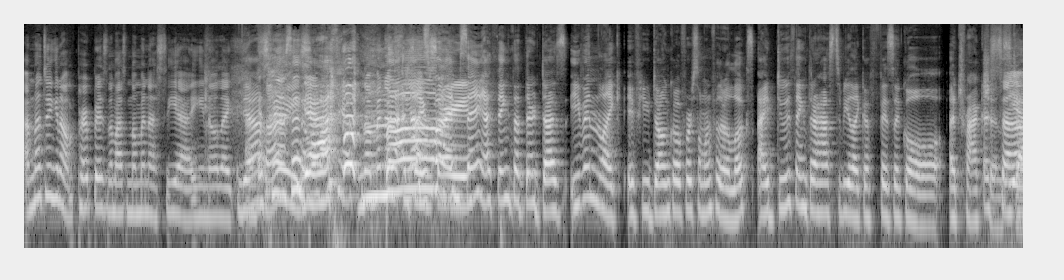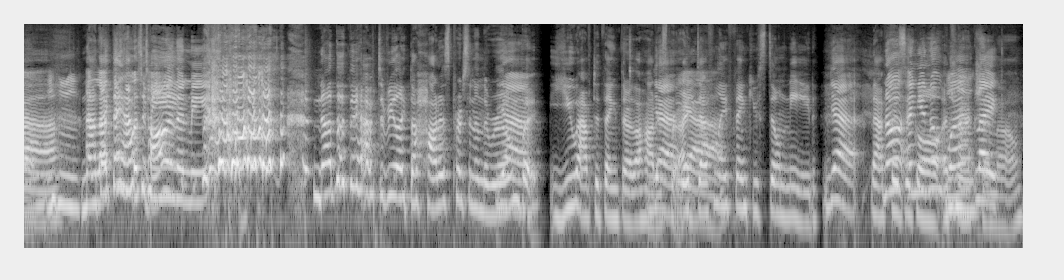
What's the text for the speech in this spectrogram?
I'm not doing it on purpose. Nomás no me nacía, you know, like, Yeah. I'm sorry. just- Yeah. No me And nacía. that's what sorry. I'm saying. I think that there does, even like if you don't go for someone for their looks, I do think there has to be like a physical attraction. So- yeah. Mhm. Not I like that he was taller than me. Not that they have to be like the hottest person in the room, Yeah. but you have to think they're the hottest. Yeah. per- I definitely think you still need Yeah. that no, and you know what? Like though.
